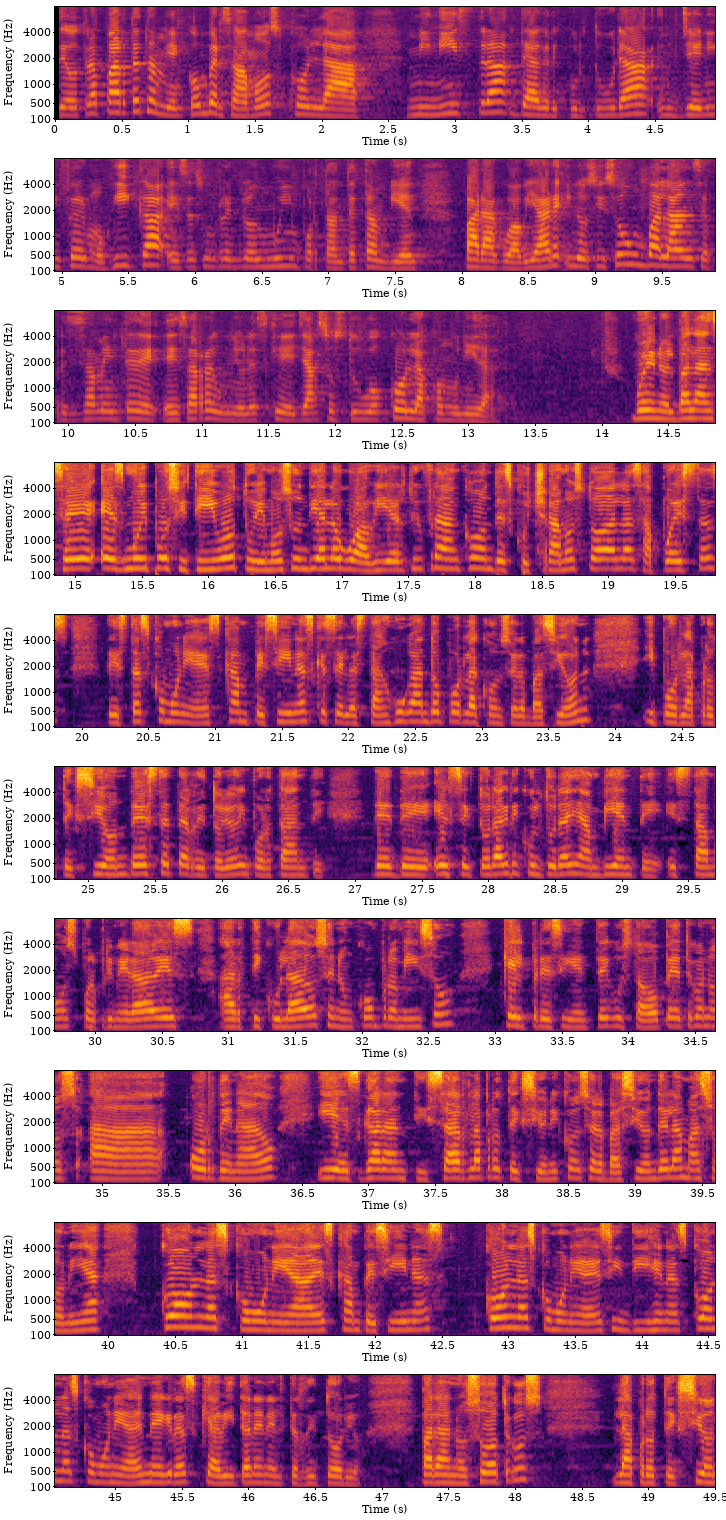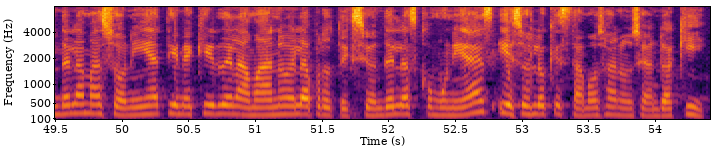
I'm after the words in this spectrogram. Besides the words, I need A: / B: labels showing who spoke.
A: De otra parte, también conversamos con la ministra de Agricultura, Jennifer Mojica. Ese es un renglón muy importante también para Guaviare y nos hizo un balance precisamente de esas reuniones que ella sostuvo con la comunidad.
B: Bueno, el balance es muy positivo. Tuvimos un diálogo abierto y franco donde escuchamos todas las apuestas de estas comunidades campesinas que se la están jugando por la conservación y por la protección de este territorio importante. Desde el sector agricultura y ambiente estamos por primera vez articulados en un compromiso que el presidente Gustavo Petro nos ha ordenado y es garantizar la protección y conservación de la Amazonía con las comunidades campesinas con las comunidades indígenas, con las comunidades negras que habitan en el territorio. Para nosotros, la protección de la Amazonía tiene que ir de la mano de la protección de las comunidades y eso es lo que estamos anunciando aquí.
